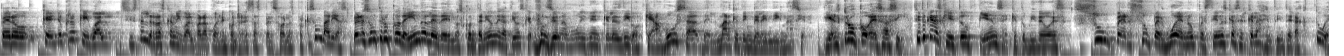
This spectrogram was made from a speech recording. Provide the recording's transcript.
pero que yo creo que igual si ustedes le rascan igual van a poder encontrar estas personas porque son varias, pero es un truco de índole de los contenidos negativos que funciona muy bien, que les digo, que abusa del marketing de la indignación. Y el truco es así. Si tú quieres que YouTube piense que tu video es súper, súper bueno, pues tienes que hacer que la gente interactúe.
